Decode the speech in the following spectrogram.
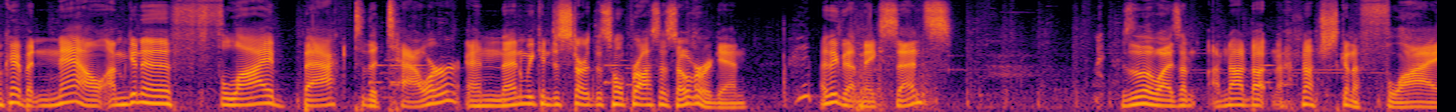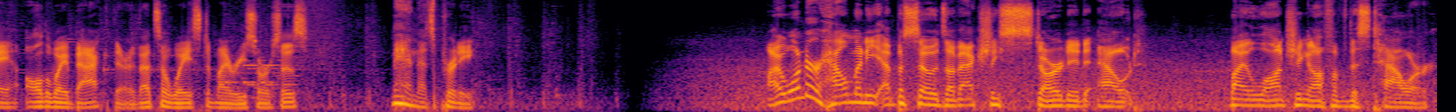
Okay, but now I'm gonna fly back to the tower, and then we can just start this whole process over again. I think that makes sense. Because otherwise, I'm, I'm not about, I'm not just gonna fly all the way back there. That's a waste of my resources. Man, that's pretty. I wonder how many episodes I've actually started out by launching off of this tower.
